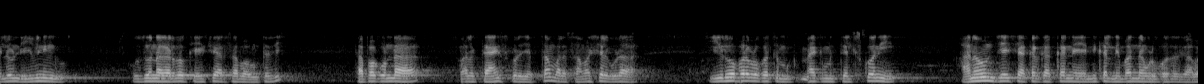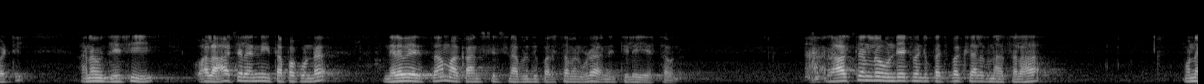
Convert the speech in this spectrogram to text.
ఎల్లుండి ఈవినింగ్ హుజూర్ నగర్లో కేసీఆర్ సభ ఉంటుంది. తప్పకుండా వాళ్ళకి థ్యాంక్స్ కూడా చెప్తాం. వాళ్ళ సమస్యలు కూడా ఈ లోపల కూడా కొంచెం మాకు తెలుసుకొని అనౌన్స్ చేసి అక్కడికక్కడనే ఎన్నికల నిబంధన కూడా పోతుంది కాబట్టి అనౌన్స్ చేసి వాళ్ళ ఆశలన్నీ తప్పకుండా నెరవేరుస్తాం. మా కాన్స్టిట్యూషన్ అభివృద్ధి పరుస్తామని కూడా నేను తెలియజేస్తా ఉన్నాను రాష్ట్రంలో ఉండేటువంటి ప్రతిపక్షాలకు నా సలహా. మొన్న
